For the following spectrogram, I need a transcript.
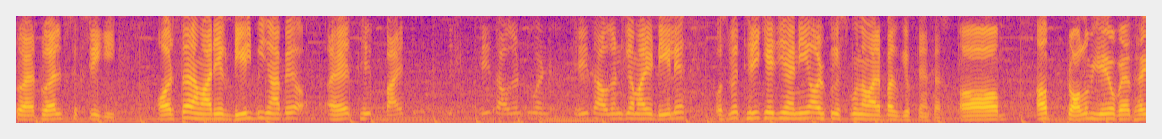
ट्वेल्व सिक्सटी की। और सर हमारी एक डील भी यहाँ पे है buy three thousand two hundred three thousand की हमारी डील है। उसमें थ्री के जी है हनी और टू स्पून हमारे पास गिफ्ट हैं सर। आ, अब प्रॉब्लम ये हो गया था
